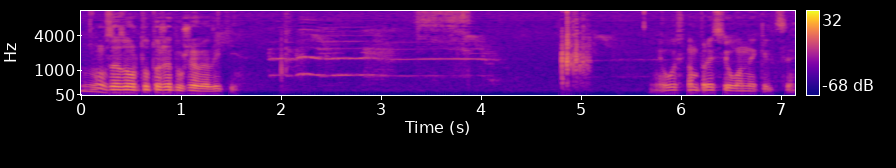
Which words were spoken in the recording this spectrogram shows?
Ну, зазор тут уже дуже великий. Ось компресіонне кільце.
